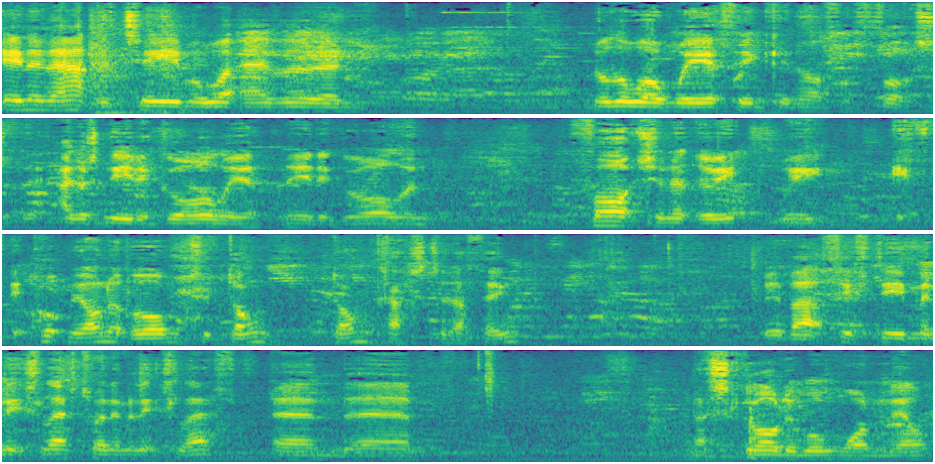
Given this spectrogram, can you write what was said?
in and out of the team or whatever, and another one where you're thinking, oh, for fuck's I just need a goal here, I need a goal. And fortunately, we, it, it put me on at home to Don, Doncaster, I think. With about 15 minutes left, 20 minutes left, and um, and I scored. We won one 0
